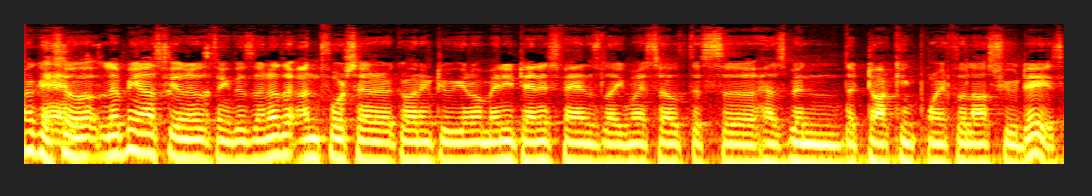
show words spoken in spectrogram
Okay, and, so let me ask you another thing. There's another unforced error, according to you know many tennis fans like myself. This uh, has been the talking point for the last few days.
